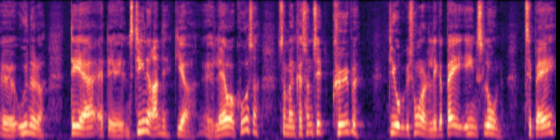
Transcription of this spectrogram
øh, udnytter, det er, at øh, en stigende rente giver øh, lavere kurser, så man kan sådan set købe de obligationer, der ligger bag ens lån, tilbage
